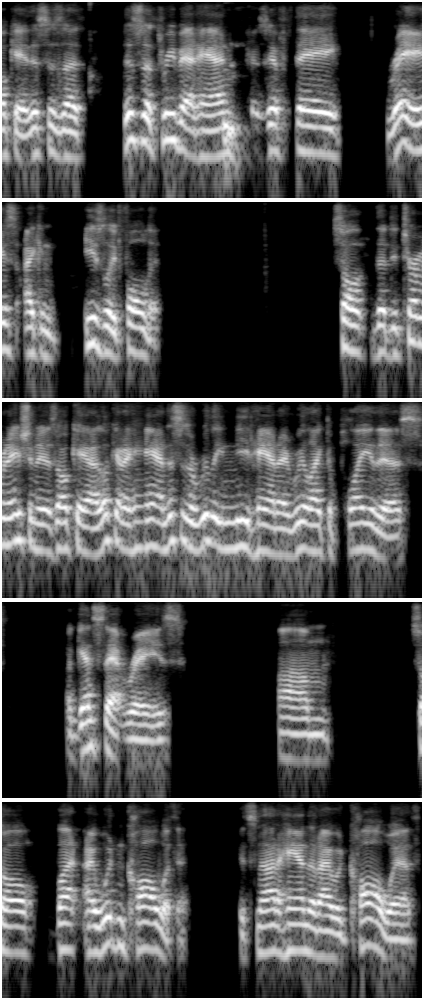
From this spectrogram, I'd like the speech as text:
okay, this is a, this is a three bet hand hmm. because if they raise, I can easily fold it. So the determination is okay. I look at a hand. This is a really neat hand. I really like to play this against that raise. Um, so, but I wouldn't call with it. It's not a hand that I would call with.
